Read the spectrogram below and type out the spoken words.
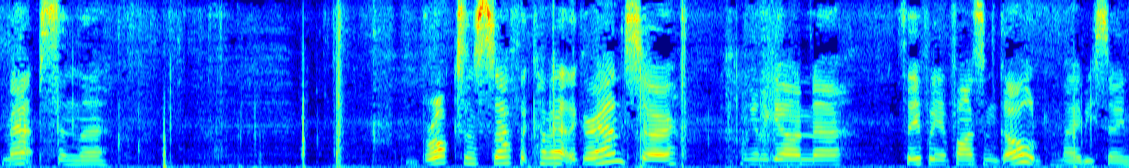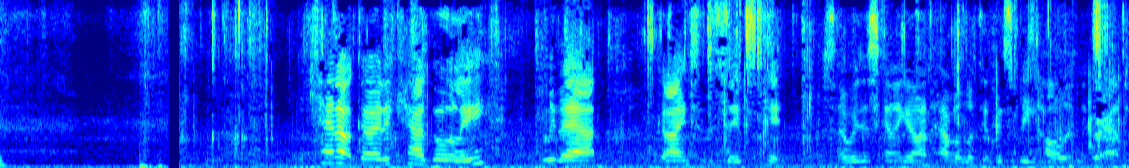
maps and the rocks and stuff that come out of the ground so we're going to go and uh, see if we can find some gold maybe soon. We cannot go to Kalgoorlie without going to the super pit so we're just going to go and have a look at this big hole in the ground.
